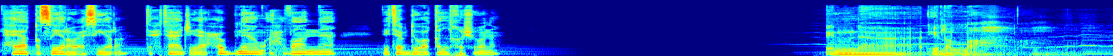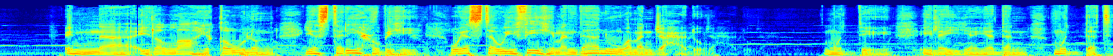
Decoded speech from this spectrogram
الحياة قصيرة وعسيرة. تحتاج إلى حبنا وأحضاننا لتبدو أقل خشونة. إنا إلى الله. إنا إلى الله قول يستريح به ويستوي فيه من دانوا ومن جحدوا. مدي إلي يدا مدت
